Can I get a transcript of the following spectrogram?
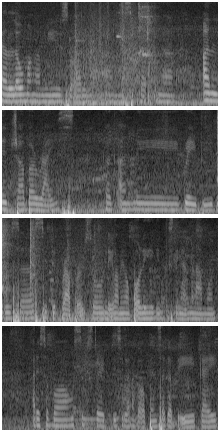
Hello mga miss, so ari na ang sikat nga Unli Java Rice. Kag Unli Gravy diri sa city proper. So hindi kami magpaulihigin testingan na namon. Ari subong 6.30 sila nag-open sa gabi. Kay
